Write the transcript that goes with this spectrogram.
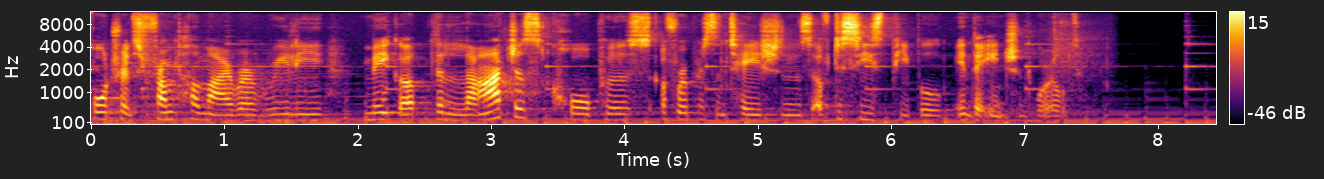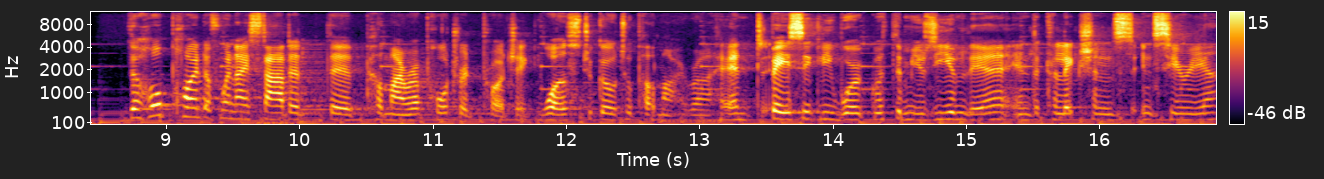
Portraits from Palmyra really make up the largest corpus of representations of deceased people in the ancient world. The whole point of when I started the Palmyra Portrait Project was to go to Palmyra and basically work with the museum there and the collections in Syria.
